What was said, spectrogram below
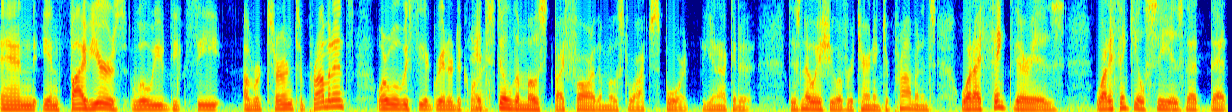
And in five years, will we de- see a return to prominence, or will we see a greater decline? It's still the most, by far, the most watched sport. You're not going to. There's no issue of returning to prominence. What I think there is, what I think you'll see is that that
